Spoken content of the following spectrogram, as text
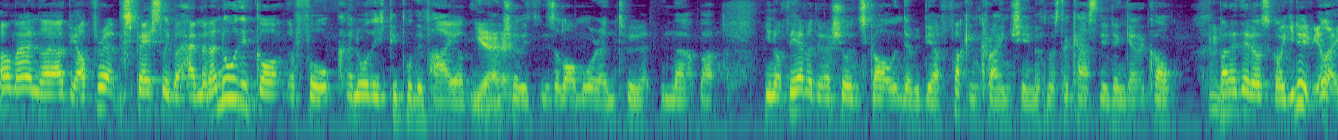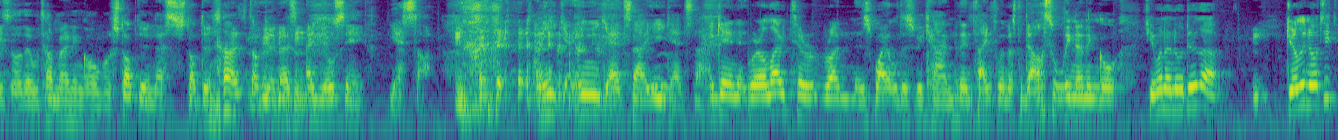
Oh man, I'd be up for it, especially with him. And I know they've got their folk. I know these people they've hired. Yeah. I'm sure there's, a lot more into it than that. But you know, if they ever do a show in Scotland, it would be a fucking crying shame if Mr. Cassidy didn't get a call. Hmm. But I did also go. You do realise though, they'll turn around and go, "Well, stop doing this, stop doing that, stop doing this," and you'll say, "Yes, sir." and he, he gets that. He gets that. Again, we're allowed to run as wild as we can. And then thankfully, Mr. Dallas will lean in and go, "Do you want to know do that?" Duly noted.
